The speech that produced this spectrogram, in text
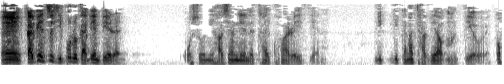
哎，改变自己不如改变别人。”我说你好像念的太快了一点，你你跟他谈料唔丢哎哦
